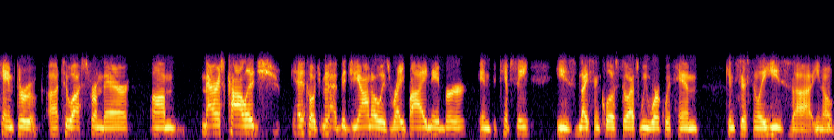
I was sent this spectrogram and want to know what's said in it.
came through uh, to us from there. Um, Marist College head coach Matt Viggiano is right by neighbor in Poughkeepsie. He's nice and close to us. We work with him consistently. He's, uh, you know,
